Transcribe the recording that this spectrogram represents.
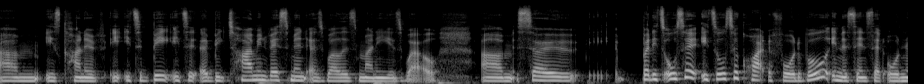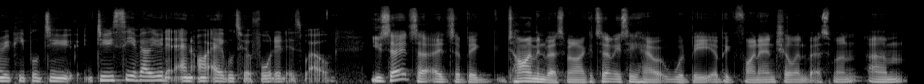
um, is kind of it's a big it's a, big time investment as well as money as well. Um, so, but it's also it's also quite affordable in the sense that ordinary people do do see a value in it and are able to afford it as well. You say it's a it's a big time investment. I could certainly see how it would be a big financial investment. Um,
